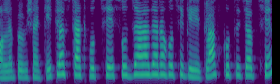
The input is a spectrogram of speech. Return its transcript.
online professional cake class start হচ্ছে। সো যারা, যারা হচ্ছে কেকের ক্লাস করতে চাচ্ছেন,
